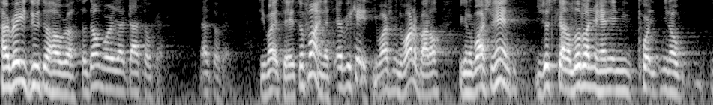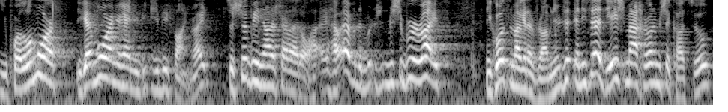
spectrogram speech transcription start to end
harezu tahora. So don't worry that that's okay. That's okay. So you might say, so fine, that's every case. You wash from the water bottle, you're going to wash your hands. You just got a little on your hand, and you pour, you know, you pour a little more, you get more on your hand, you'd be, you'd be fine, right? So it should be not a shadow at all. However, the Mishnah Berurah writes he quotes the Magen Avram, and he says, "Yesh machronim shekasu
